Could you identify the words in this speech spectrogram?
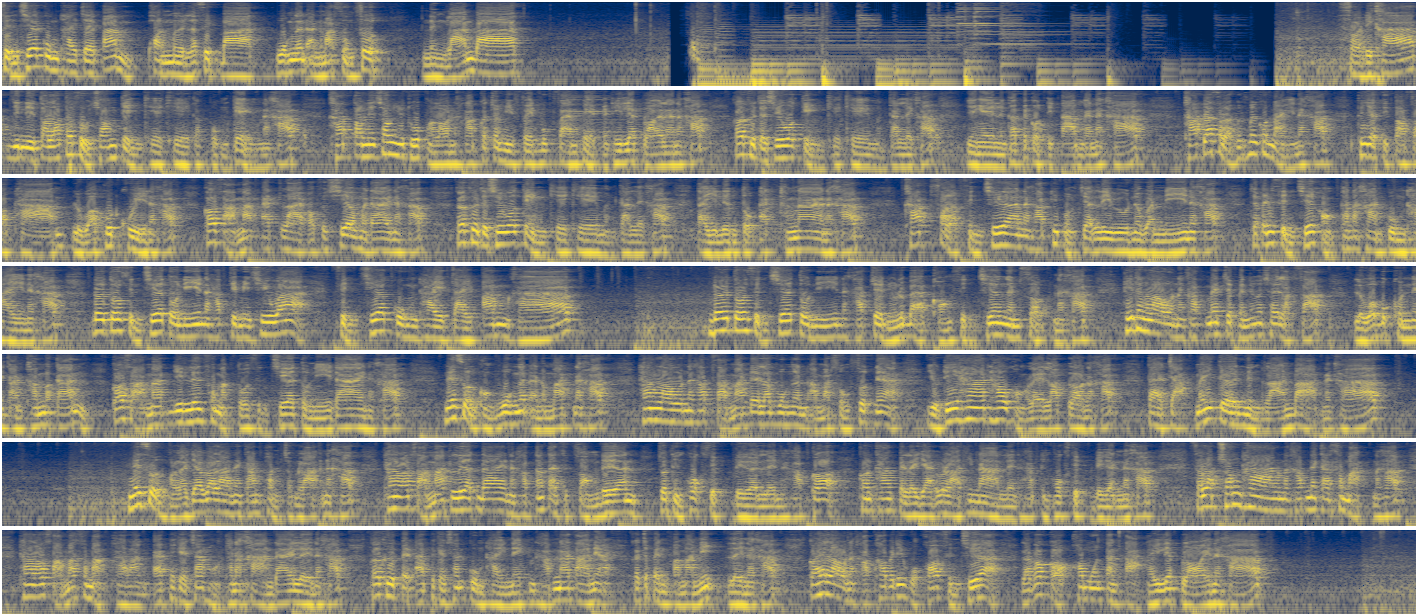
สินเชื่อกรุงไทยใจปั้มผ่อนหมื่นละ 10 บาท วงเงินอนุมัติสูงสุด 1 ล้านบาท สวัสดีครับ ยินดีต้อนรับเข้าสู่ช่องเก่ง KK กับผมเก่งนะครับ ครับ ตอนนี้ช่อง YouTube ของเรานะครับ ก็จะมี Facebook Fanpage เป็นที่เรียบร้อยแล้วนะครับ ก็คือจะชื่อว่าเก่ง KK เหมือนกันเลยครับ ยังไงเลยก็ไปกดติดตามกันนะครับ ครับและสำหรับเพื่อนๆคนไหนนะครับที่อยากติดต่อสอบถามหรือว่าพูดคุยนะครับก็สามารถแอดไลน์ Official มาได้นะครับก็คือจะชื่อว่าเก่ง KK เหมือนกันเลยครับแต่อย่าลืมตัวแอดข้างหน้านะครับครับสำหรับสินเชื่อนะครับที่ผมจะรีวิวในวันนี้นะครับจะเป็นสินเชื่อของธนาคารกรุงไทยนะครับโดยตัวสินเชื่อตัวนี้นะครับจะมีชื่อว่าสินเชื่อกรุงไทยใจปั้มครับ โดยตัวสินเชื่อตัวนี้นะครับจะอยู่ในรูปแบบของสินเชื่อเงินสดนะครับที่ทางเรานะครับแม้จะเป็นที่ว่าใช้หลักทรัพย์ หรือว่าบุคคลในการค้ำประกัน ก็สามารถยื่นเรื่องสมัครตัวสินเชื่อตัวนี้ได้นะครับ ในส่วนของวงเงินอนุมัตินะครับทางเรานะครับสามารถได้รับวงเงินอนุมัติสูงสุดเนี่ยอยู่ที่ 5 เท่าของรายรับเรานะครับ แต่จะไม่เกิน 1 ล้านบาทนะครับ ในส่วนของระยะเวลาในการผ่อนชำระนะครับ ทางเราสามารถเลือกได้นะครับ ตั้งแต่ 12 เดือนจนถึง 60 เดือนเลยนะครับ ก็ค่อนข้างเป็นระยะเวลาที่นานเลยนะครับถึง 60 เดือนนะครับสำหรับช่องทางนะครับในการสมัครนะครับ ทางเราสามารถสมัครผ่านแอปพลิเคชันของธนาคารได้เลยนะครับ ก็คือเป็นแอปพลิเคชันกรุงไทยเน็กนะครับ หน้าตาเนี่ยก็จะเป็นประมาณนี้เลยนะครับ ก็ให้เรานะครับเข้าไปที่หัวข้อสินเชื่อ แล้วก็กรอกข้อมูลต่างๆ ให้เรียบร้อยนะครับ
